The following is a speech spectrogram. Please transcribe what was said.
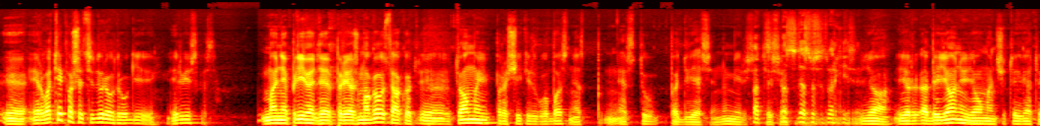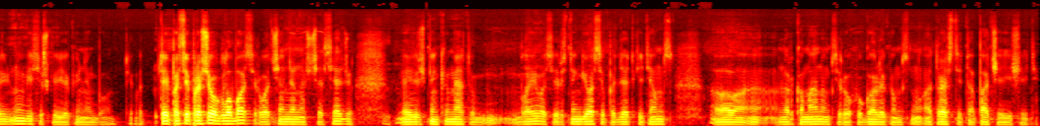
E, ir va taip aš atsidūriau draugijai ir viskas. Mane privedė prie žmogaus, sako, Tomai, prašykis globos, nes, nes tu padviesi, numirsi. Pats, pats nesusitvarkysi. Jo, ir abejonių jau man šitai vietai nu, visiškai jokių nebuvo. Tai, va, tai pasiprašiau globos ir va šiandien aš čia sėdžiu, virš penkių metų blaivas ir stengiuosi padėti kitiems o, narkomanams ir alkoholikams nu, atrasti tą pačią išeitį.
